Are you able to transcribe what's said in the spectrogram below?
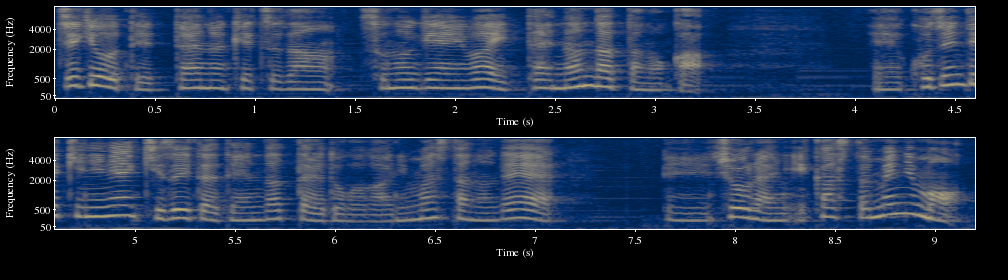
事業撤退の決断その原因は一体何だったのか、えー、個人的にね気づいた点だったりとかがありましたので、えー、将来に生かすためにも、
